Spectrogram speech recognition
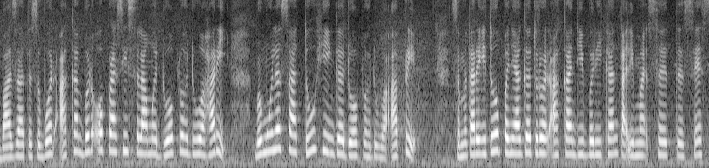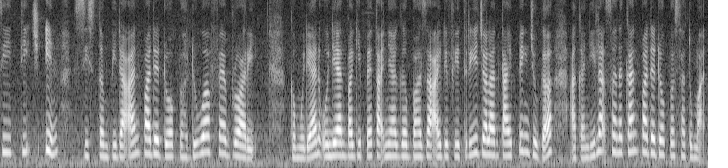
bazar tersebut akan beroperasi selama 22 hari bermula 1 hingga 22 April. Sementara itu, peniaga turut akan diberikan taklimat serta sesi teach-in sistem pidaan pada 22 Februari. Kemudian, undian bagi petak niaga Bazar Aidilfitri Jalan Taiping juga akan dilaksanakan pada 21 Mac.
